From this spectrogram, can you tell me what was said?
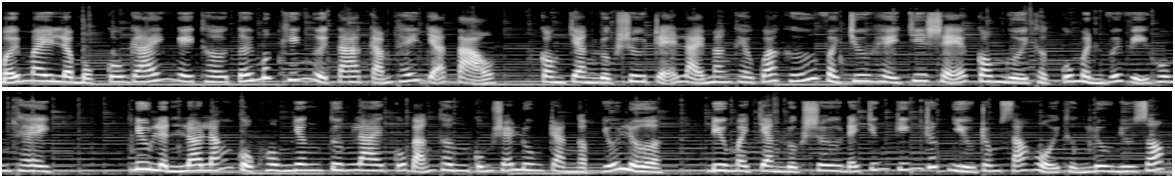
bởi May là một cô gái ngây thơ tới mức khiến người ta cảm thấy giả tạo, còn chàng luật sư trẻ lại mang theo quá khứ và chưa hề chia sẻ con người thật của mình với vị hôn thê. Điêu Lình lo lắng cuộc hôn nhân tương lai của bản thân cũng sẽ luôn tràn ngập dối lừa, điều mà chàng luật sư đã chứng kiến rất nhiều trong xã hội thượng lưu New York.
